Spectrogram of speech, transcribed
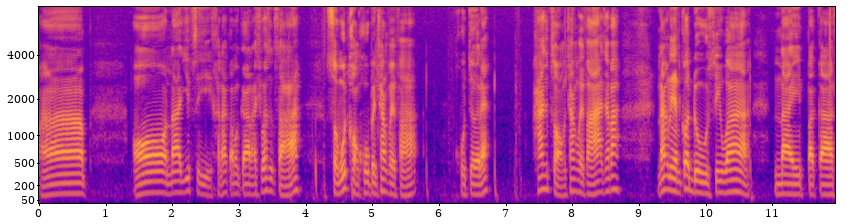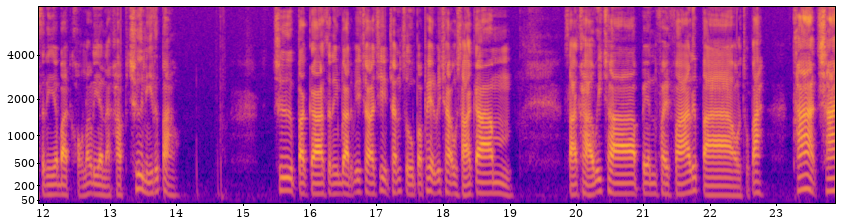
ปั๊บอ๋อหน้ายี่สี่คณะกรรมการอาชีวศึกษา สมมุติของครูเป็นช่างไฟฟ้า ครูเจอแล้วห้าสิบสองช่างไฟฟ้าใช่ปะนักเรียนก็ดูซิว่าในประกาศนียบัตรของนักเรียนนะครับ ชื่อนี้หรือเปล่า ชื่อประกาศนียบัตรวิชาชีพชั้นสูงประเภทวิชาอุตสาหกรรม สาขาวิชาเป็นไฟฟ้าหรือเปล่า ถูกปะถ้าใช่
